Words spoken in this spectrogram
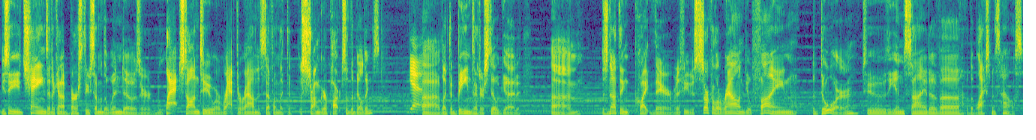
you see chains that have kind of burst through some of the windows, or latched onto, or wrapped around and stuff on like the, the stronger parts of the buildings. yeah. Uh, like the beams that are still good. Um, there's nothing quite there. But if you circle around, you'll find the door to the inside of uh of the blacksmith's house.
